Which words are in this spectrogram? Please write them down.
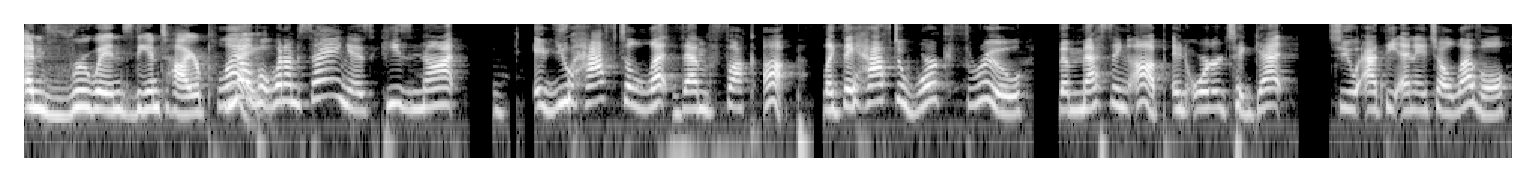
and ruins the entire play. No, but what I'm saying is he's not. if You have to let them fuck up. Like they have to work through the messing up in order to get to at the NHL level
